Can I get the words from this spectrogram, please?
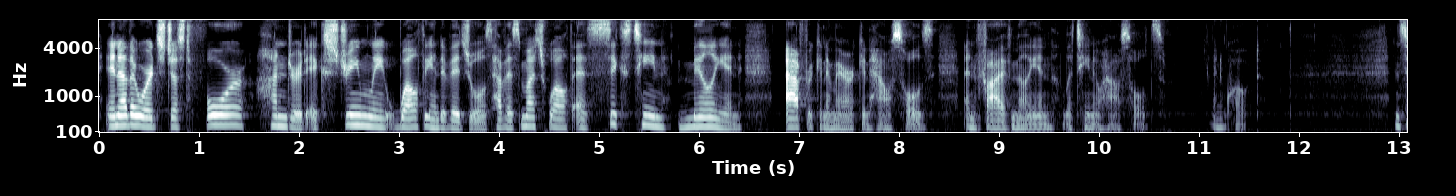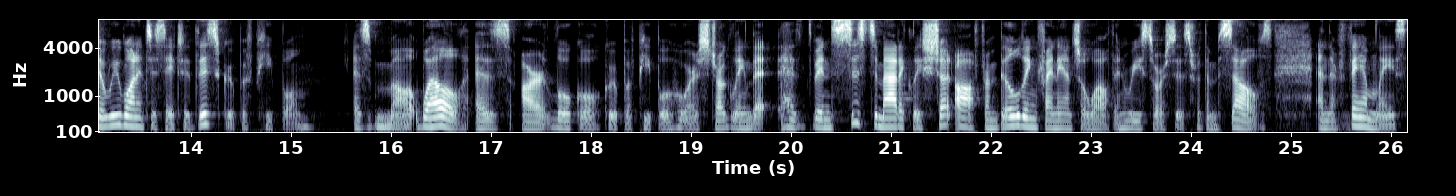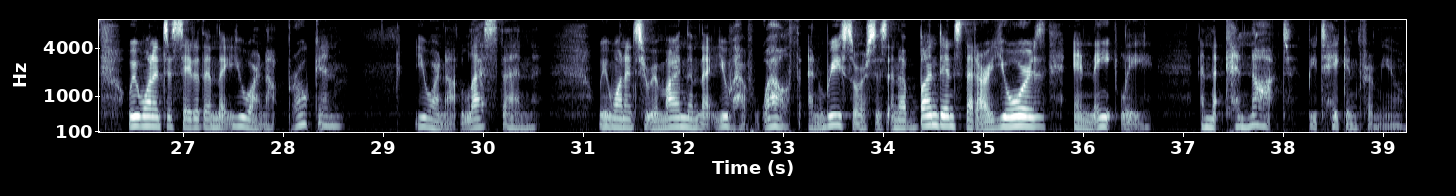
In other words, just 400 extremely wealthy individuals have as much wealth as 16 million African American households and 5 million Latino households. End quote. And so we wanted to say to this group of people, as well as our local group of people who are struggling that has been systematically shut off from building financial wealth and resources for themselves and their families, we wanted to say to them that you are not broken. You are not less than. We wanted to remind them that you have wealth and resources and abundance that are yours innately and that cannot be taken from you.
